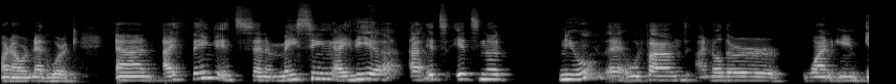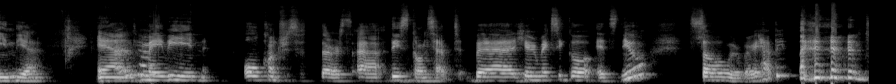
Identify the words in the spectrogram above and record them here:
on our network. And I think it's an amazing idea. Uh, it's it's not new. Uh, we found another one in India, and okay. maybe in all countries there's uh, this concept. But here in Mexico, it's new, so we're very happy. yes,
